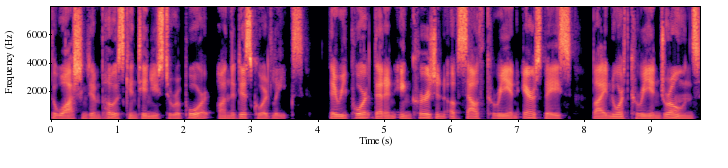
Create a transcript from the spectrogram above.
The Washington Post continues to report on the Discord leaks. They report that an incursion of South Korean airspace by North Korean drones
